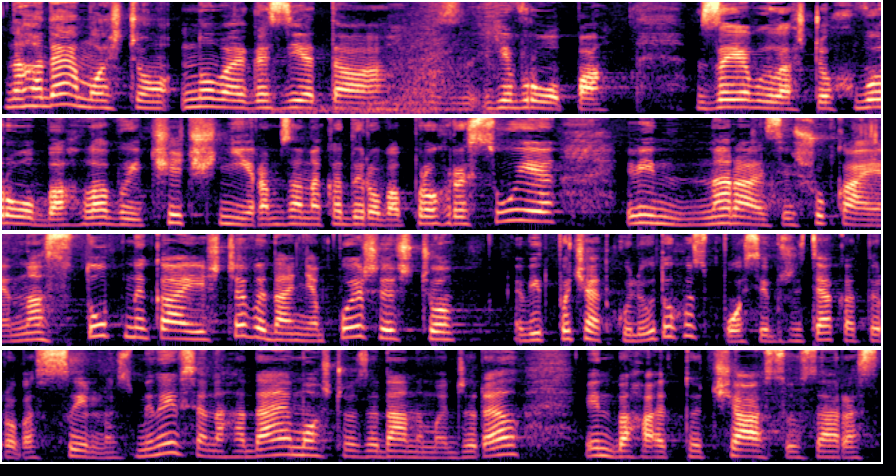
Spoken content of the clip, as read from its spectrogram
Нагадаємо, що нова газета Європа заявила, що хвороба глави Чечні Рамзана Кадирова прогресує. Він наразі шукає наступника. І ще видання пише, що від початку лютого спосіб життя Кадирова сильно змінився. Нагадаємо, що за даними джерел він багато часу зараз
